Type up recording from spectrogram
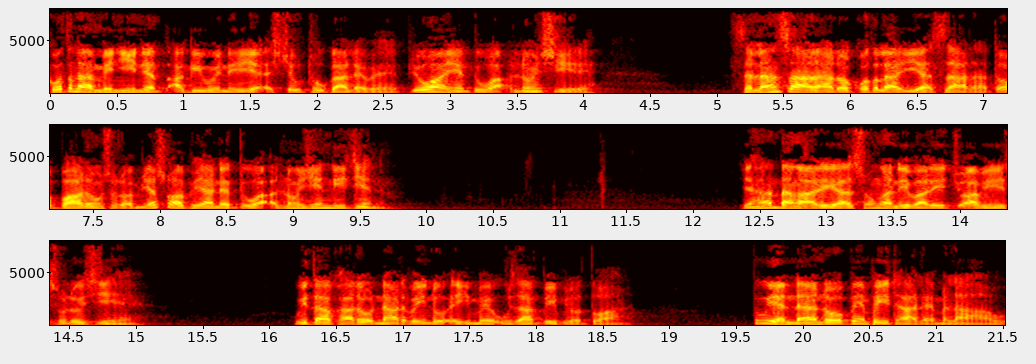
ကောသလမင်းကြီးနဲ့တာဂီဝင်တွေရဲ့အရှုပ်ထုတ်ကလည်းပဲပြောရရင် तू ကအလွန်ရှည်တယ်ဇလန်းစတာတော့ကောသလကြီးကစတာတော့ဘာတုံးဆိုတော့မြတ်စွာဘုရားနဲ့ तू ကအလွန်ရင်းနှီးခြင်းယဟန်တန်ဃာတွေကဆုံးခံနေပါလေကြွပြီဆိုလို့ရှိရင် ဝိသခါတို့အနာတပိန်တို့အိမ်မဲဦးစားပေးပြီးတော့သွားသူ့ရဲ့နန်းတော်ပင့်ဖိတ်ထားလည်းမလာဘူး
